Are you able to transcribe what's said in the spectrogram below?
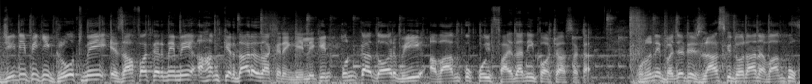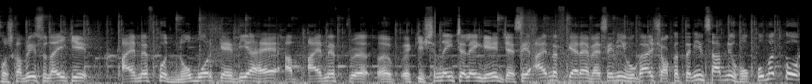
जीडीपी की ग्रोथ में इजाफा करने में अहम किरदार अदा करेंगे, लेकिन उनका दौर भी आवाम को कोई फ़ायदा नहीं पहुँचा सका। उन्होंने बजट इजलास के दौरान आवाम को खुशखबरी सुनाई कि आईएमएफ को नो मोर कह दिया है, अब आईएमएफ की नहीं चलेंगे। जैसे आईएमएफ कह रहा है, वैसे नहीं होगा। शौकत तरीन साहब ने हुकूमत को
